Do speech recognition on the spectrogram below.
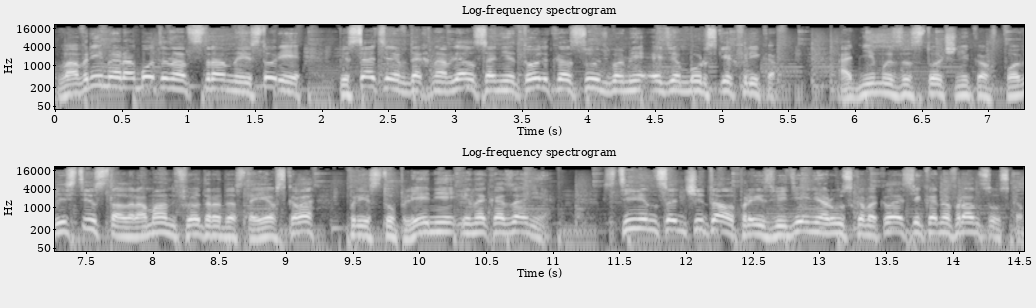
Во время работы над странной историей писатель вдохновлялся не только судьбами эдинбургских фриков. Одним из источников повести стал роман Федора Достоевского «Преступление и наказание». Стивенсон читал произведения русского классика на французском.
